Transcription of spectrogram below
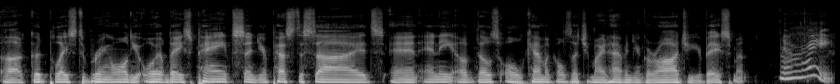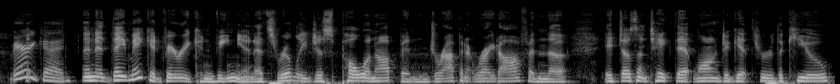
a good place to bring all your oil based paints and your pesticides and any of those old chemicals that you might have in your garage or your basement. All right. Very good. And it, they make it very convenient. It's really just pulling up and dropping it right off, and the it doesn't take that long to get through the queue.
